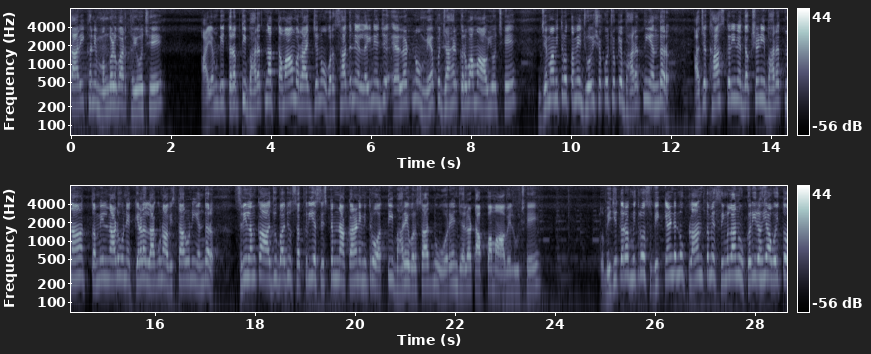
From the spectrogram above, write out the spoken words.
તારીખ અને મંગળવાર થયો છે. આઈએમડી તરફથી ભારતના તમામ રાજ્યનો વરસાદને લઈને જે એલર્ટનો મેપ જાહેર કરવામાં આવ્યો છે જેમાં મિત્રો તમે જોઈ શકો છો કે ભારતની અંદર આજે ખાસ કરીને દક્ષિણી ભારતના તમિલનાડુ અને કેરળ લાગુના વિસ્તારોની અંદર શ્રીલંકા આજુબાજુ સક્રિય સિસ્ટમના કારણે મિત્રો અતિ ભારે વરસાદનું ઓરેન્જ એલર્ટ આપવામાં આવેલું છે. તો બીજી તરફ મિત્રો, વીકેન્ડનું પ્લાન તમે સિમલાનું કરી રહ્યા હોય તો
